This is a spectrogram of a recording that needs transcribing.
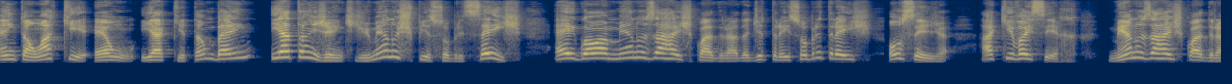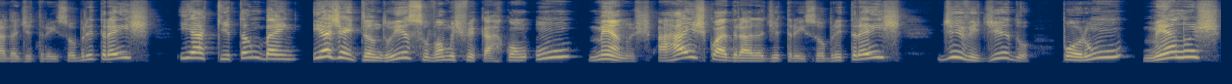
então aqui é 1 e aqui também, e a tangente de menos π sobre 6 é igual a menos a raiz quadrada de 3 sobre 3, ou seja, aqui vai ser menos a raiz quadrada de 3 sobre 3 e aqui também. E, ajeitando isso, vamos ficar com 1 menos a raiz quadrada de 3 sobre 3 dividido por 1 menos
